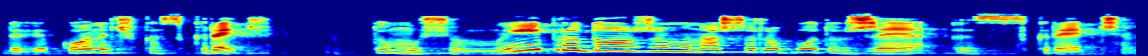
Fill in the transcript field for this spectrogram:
до віконечка Scratch, тому що ми продовжуємо нашу роботу вже з Scratch.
